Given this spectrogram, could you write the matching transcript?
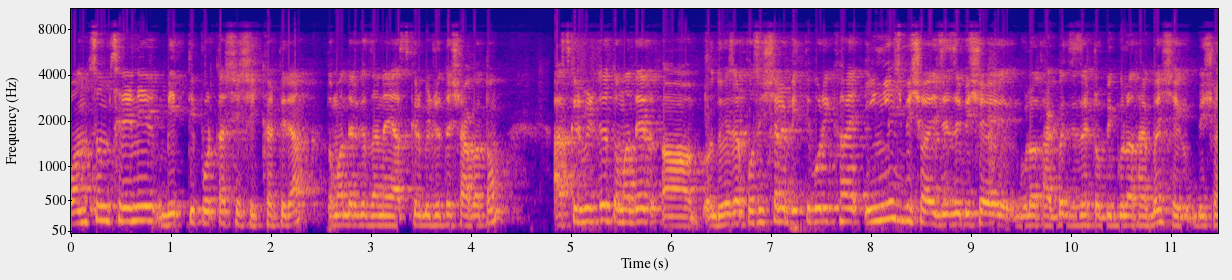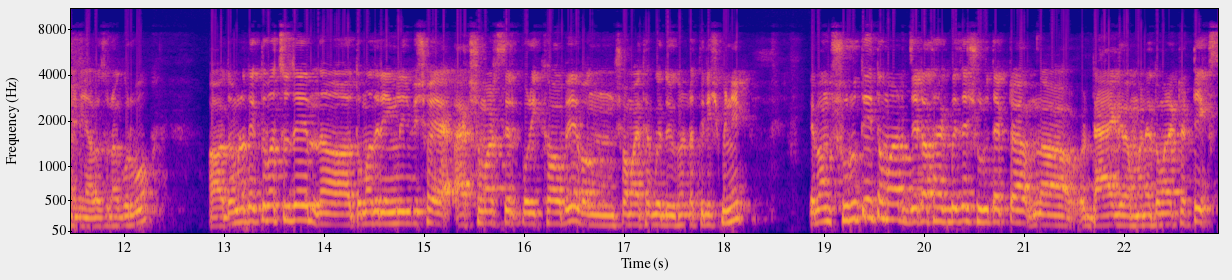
পঞ্চম শ্রেণির বৃত্তি প্রত্যাশী শিক্ষার্থীরা, তোমাদেরকে জানাই আজকের ভিডিওতে স্বাগতম। আজকের ভিডিওতে তোমাদের দুই সালের বৃত্তি পরীক্ষায় ইংলিশ বিষয়ে যে যে বিষয়গুলো থাকবে, যে যে টপিকগুলো থাকবে সেই বিষয় নিয়ে আলোচনা করব। তোমরা দেখতে পাচ্ছ যে তোমাদের ইংলিশ বিষয়ে একশো মার্কসের পরীক্ষা হবে এবং সময় থাকবে দুই ঘণ্টা তিরিশ মিনিট। এবং শুরুতেই তোমার যেটা থাকবে যে, শুরুতে একটা ডায়াগ্রাম মানে তোমার একটা টেক্সট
